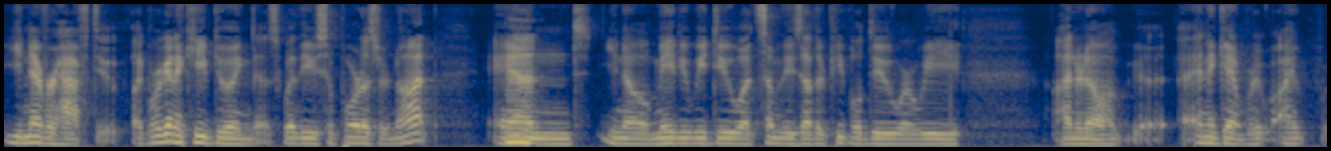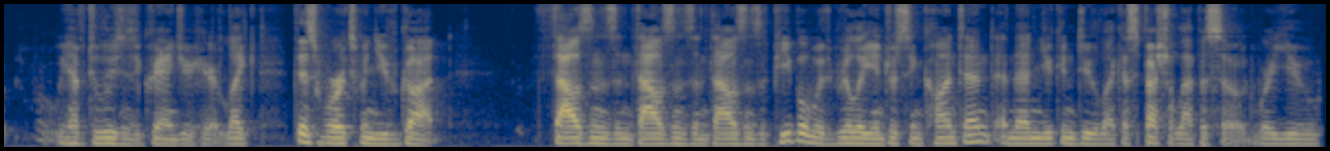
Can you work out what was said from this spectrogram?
you never have to. Like we're gonna keep doing this whether you support us or not. And you know maybe we do what some of these other people do where we I don't know. And again, we I we have delusions of grandeur here. Like this works when you've got thousands and thousands and thousands of people with really interesting content, and then you can do like a special episode where you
